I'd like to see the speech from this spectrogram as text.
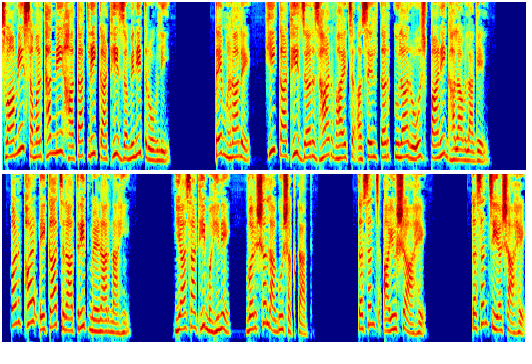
स्वामी समर्थांनी हातातली काठी जमिनीत रोवली. ते म्हणाले ही काठी जर झाड व्हायचं असेल तर तुला रोज पाणी घालावं लागेल. पण फळ एकाच रात्रीत मिळणार नाही. यासाठी महिने वर्ष लागू शकतात. तसंच आयुष्य आहे. तसंच यश आहे.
